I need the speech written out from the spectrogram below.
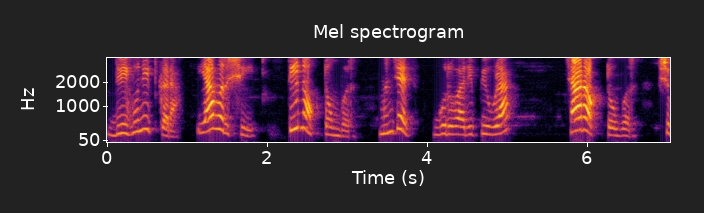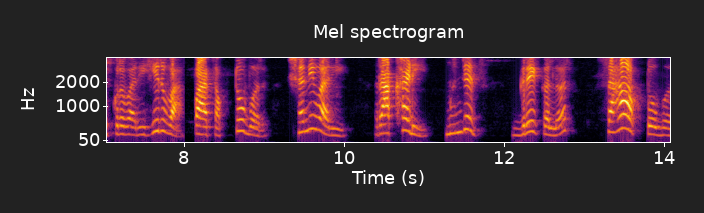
द्विगुणित करा. यावर्षी तीन ऑक्टोबर म्हणजेच गुरुवारी पिवळा चार ऑक्टोबर शुक्रवारी हिरवा पाच ऑक्टोबर शनिवारी राखाडी म्हणजेच ग्रे कलर सहा ऑक्टोबर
